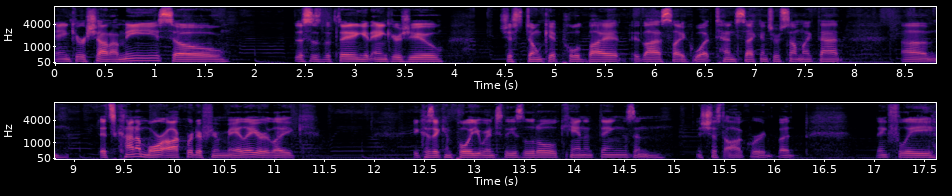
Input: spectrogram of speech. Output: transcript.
Anchor shot on me, so this is the thing. It anchors you. Just don't get pulled by it. It lasts like, what, 10 seconds or something like that. Um, it's kind of more awkward if you're melee or like, because it can pull you into these little cannon things and it's just awkward. But thankfully,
